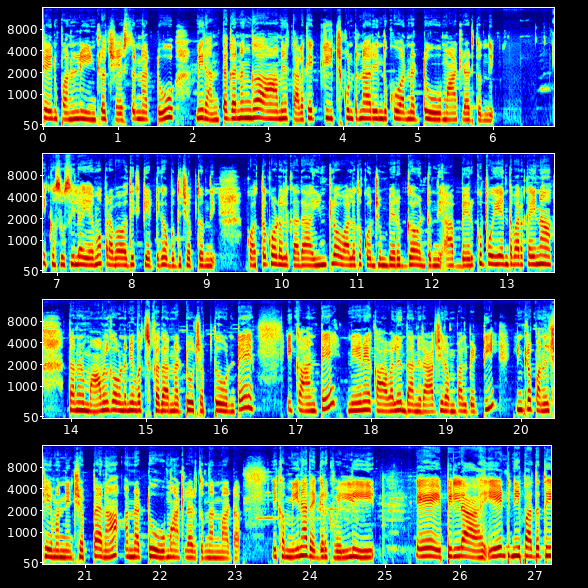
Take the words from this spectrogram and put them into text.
చేయని పనులు ఇంట్లో చేస్తున్నట్టు మీరు అంత ఘనంగా ఆమెను తీర్చుకుంటున్నారు ఎందుకు అన్నట్టు మాట్లాడుతుంది. ఇక సుశీల ఏమో ప్రభావతికి గట్టిగా బుద్ధి చెప్తుంది. కొత్త కోడలు కదా ఇంట్లో వాళ్ళతో కొంచెం బెరుగ్గా ఉంటుంది. ఆ బెరుకు పోయేంత వరకైనా తనను మామూలుగా ఉండనివ్వచ్చు కదా అన్నట్టు చెప్తూ ఉంటే ఇక అంటే నేనే కావాలని దాన్ని రాజీ రంపాలు పెట్టి ఇంట్లో పనులు చేయమని నేను చెప్పానా అన్నట్టు మాట్లాడుతుందన్నమాట. ఇక మీనా దగ్గరకు వెళ్ళి ఏ పిల్ల ఏంటి నీ పద్ధతి?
